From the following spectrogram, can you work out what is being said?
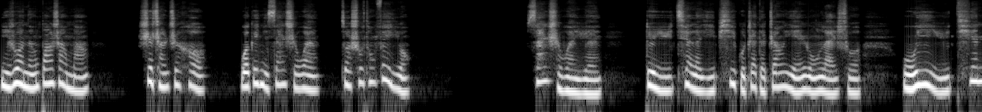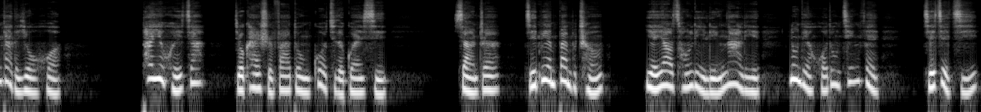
你若能帮上忙，事成之后我给你三十万做疏通费用。”三十万元。对于欠了一屁股债的张延荣来说，无异于天大的诱惑。他一回家就开始发动过去的关系，想着即便办不成，也要从李玲那里弄点活动经费，解解急。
